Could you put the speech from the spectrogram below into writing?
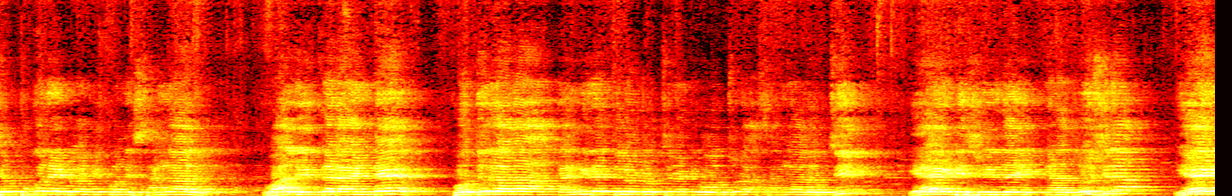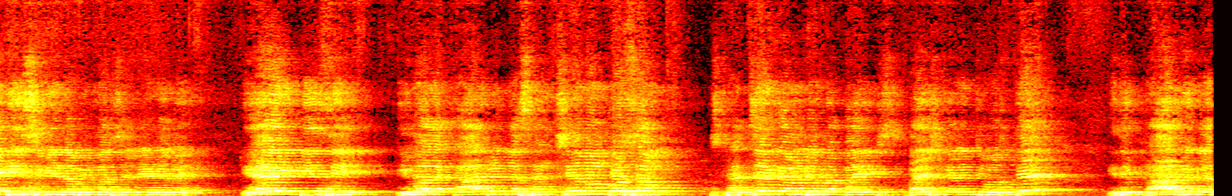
చెప్పుకునేటువంటి కొన్ని సంఘాలు. వాళ్ళు ఎక్కడ అంటే పొద్దుగాల గంగిరెద్దులు వచ్చినట్టు వచ్చు ఆ సంఘాలు వచ్చి ఏఐటీసీ మీద ఎక్కడ చూసినా ఏఐటీసీ మీద విమర్శలు చేయడమే ఏఐటీసీ ఇవాళ కార్మికుల సంక్షేమం కోసం స్ట్రక్చర్ కమిటీ కూడా బహిష్- బహిష్కరించి వస్తే ఇది కార్మికుల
